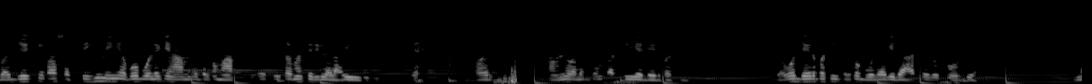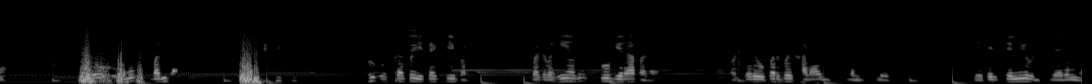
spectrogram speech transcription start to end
but जो इसके पास शक्ति ही नहीं है वो बोले कि हाँ मैं तेरे को माफ़ कर तो समय तेरी लड़ाई हुई थी और सामने वाले को असली है डेढ़ परसेंट जब वो डेढ़ परसेंट तेरे को बोला कि जहाँ से वो छोड़ दिया ना? तो वो बंदा उसका कोई इफ़ेक्ट नहीं पड़ता बट वहीं अगर तू गिरा पड़ा और तेरे ऊपर कोई खड़ा बन ले they can kill you there and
